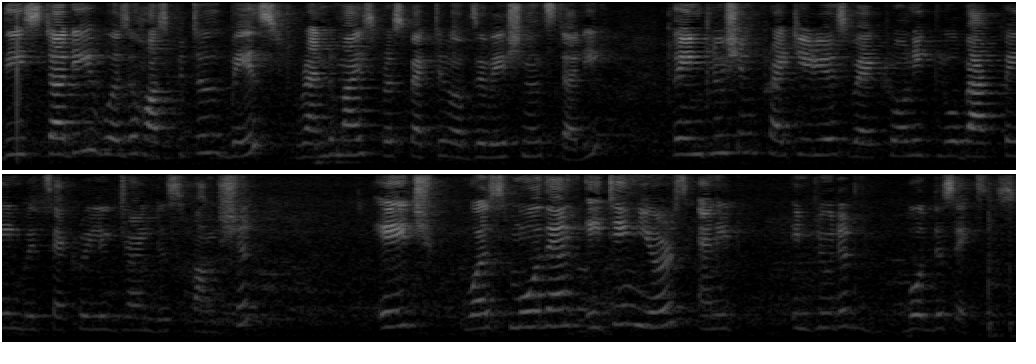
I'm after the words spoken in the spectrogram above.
The study was a hospital-based, randomized prospective observational study. The inclusion criteria were chronic low back pain with sacroiliac joint dysfunction. Age was more than 18 years and it included both the sexes.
